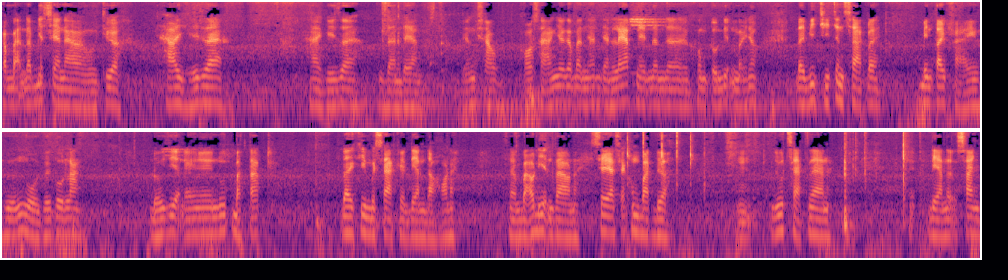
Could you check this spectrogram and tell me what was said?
các bạn đã biết xe nào chưa? Hai ghế da, hai ghế da, dàn đèn đằng sau có sáng nha các bạn nhé, đèn led nên đâm ờ, không tốn điện mấy đâu. Đây vị trí chân sạc đây, bên tay phải hướng ngồi với vô lăng, đối diện đây nút bật tắt. Đây khi mà sạc thì đèn đỏ này, là báo điện vào này, xe sẽ không bật được. Ừ, rút sạc ra này, đèn ở xanh.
